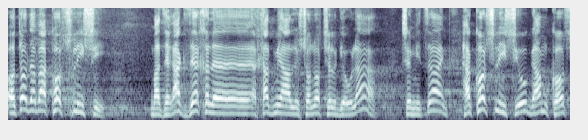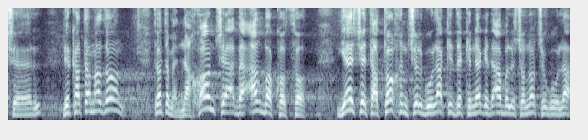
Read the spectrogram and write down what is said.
אותו דבר כוס שלישי. מה, זה רק זכר לאחד מהלשונות של גאולה? של מצרים? הכוס שלישי הוא גם כוס של ברכת המזון. זאת אומרת, נכון שבארבע כוסות יש את התוכן של גאולה כי זה כנגד ארבע לשונות של גאולה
